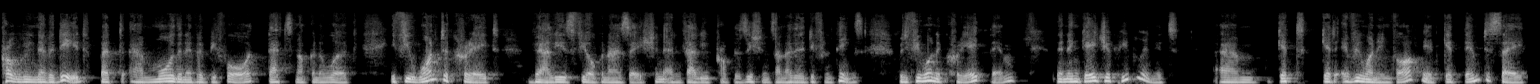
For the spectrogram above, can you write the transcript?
probably never did, but uh, more than ever before, that's not going to work. If you want to create values for your organization and value propositions, I know they're different things, but if you want to create them, then engage your people in it um, get get everyone involved in it. Get them to say,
